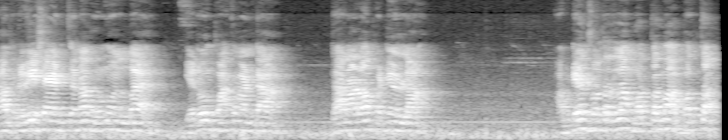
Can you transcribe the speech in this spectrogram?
நான் பிரவேசம் ஆகிடுத்தேன்னா ஒன்றும் இல்லை. எதுவும் பார்க்க வேண்டாம். தாராளமாக பண்ணிடலாம். அப்படின்னு சொல்கிறதெல்லாம் மொத்தமாக அபத்தம்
